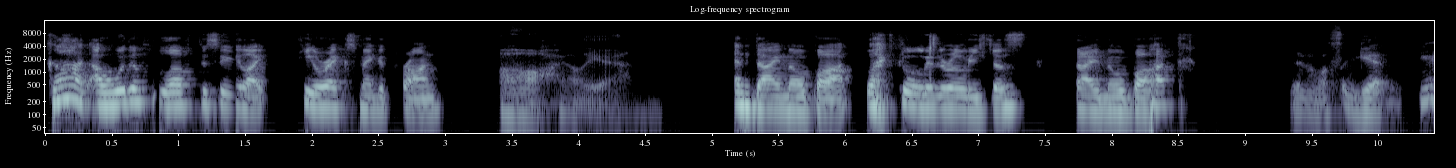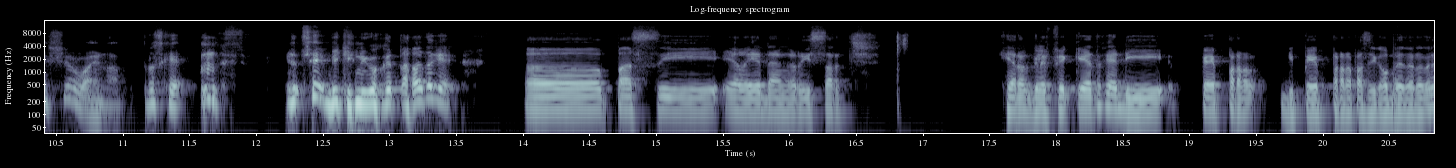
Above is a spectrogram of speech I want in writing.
God, I would have loved to see like T-Rex Megatron Oh, hell yeah. And Dinobot, like literally just Dinobot. Dan once again, yeah sure why not. Terus kayak itu yang bikin gue ketawa tuh kayak eh pas si Elena nge-research hierogliffiknya itu kayak di paper di paper pas di komputer itu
